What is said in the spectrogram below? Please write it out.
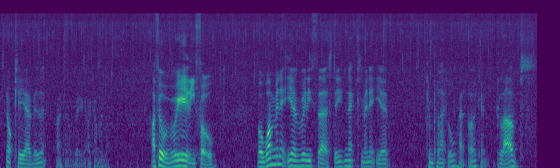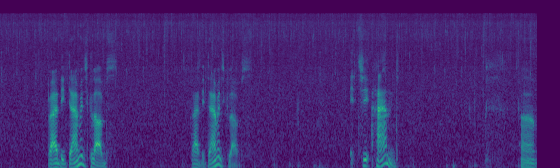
It's not Kiev, is it? I don't really, I can't remember. I feel really full. Well, one minute you're really thirsty, next minute you're complete. Oh, okay. Gloves. Badly damaged gloves. Badly damaged gloves. Itchy hand. Um,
